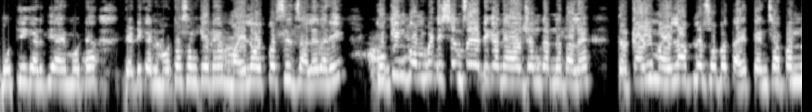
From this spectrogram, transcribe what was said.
मोठी गर्दी आहे मोठ्या या ठिकाणी मोठ्या संख्येने महिला उपस्थित झाल्यात आणि कुकिंग कॉम्पिटिशनचं या ठिकाणी आयोजन करण्यात आलंय. तर काही महिला आपल्यासोबत आहेत त्यांच्या आपण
